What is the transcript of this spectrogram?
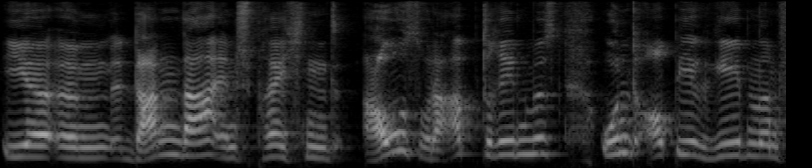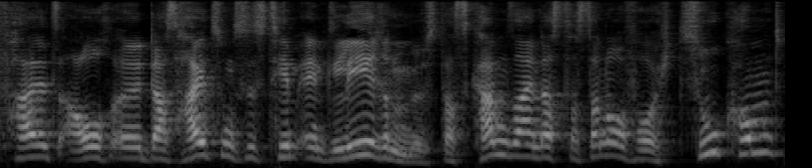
ihr ähm, dann da entsprechend aus- oder abdrehen müsst und ob ihr gegebenenfalls auch äh, das Heizungssystem entleeren müsst. Das kann sein, dass das dann auf euch zukommt,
